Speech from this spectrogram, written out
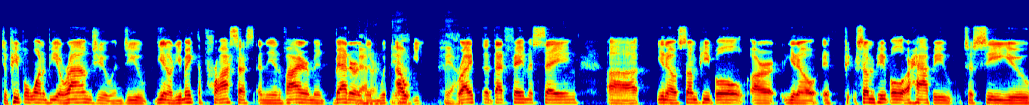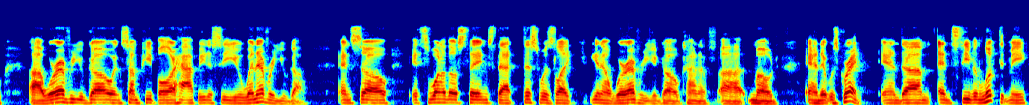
do people want to be around you? And do you, you know, do you make the process and the environment better, Better, than without you? Yeah. Right? That that famous saying, uh, you know, some people are, you know, if some people are happy to see you uh, wherever you go, and some people are happy to see you whenever you go. And so it's one of those things that this was like, you know, wherever you go kind of uh, mode, and it was great. And um, and Steven looked at me,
